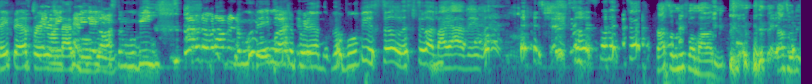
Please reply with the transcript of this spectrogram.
they better bring on Kenny, that movie. they lost the movie. I don't know what happened to the movie, They need but to bring on the, the movie is still it's still at Miami. so it's still a That's only formality. that's only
